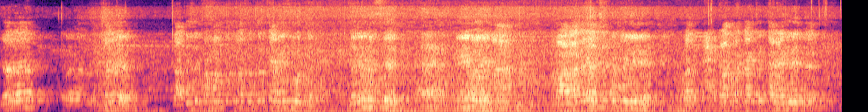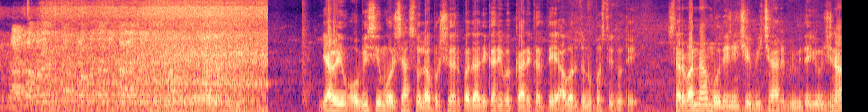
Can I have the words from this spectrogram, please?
जर तुमच्याकडे जातीचं प्रमाणपत्र असेल तर त्यानेच होतं. जरी नसेल ही योजना अठरा प्रकारचे येतात अठरा प्रकारचे यावेळी ओबीसी मोर्चा सोलापूर शहर पदाधिकारी व कार्यकर्ते आवर्जून उपस्थित होते. सर्वांना मोदीजींचे विचार विविध योजना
